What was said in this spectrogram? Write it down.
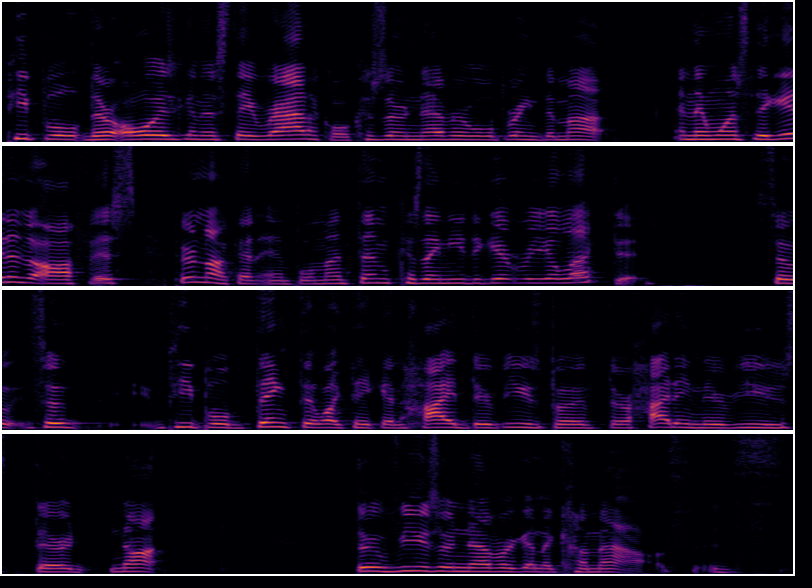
people they're always going to stay radical because they never will bring them up. And then once they get into office, they're not going to implement them because they need to get reelected. So so people think that like they can hide their views, but if they're hiding their views, they're not. Their views are never going to come out. It's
